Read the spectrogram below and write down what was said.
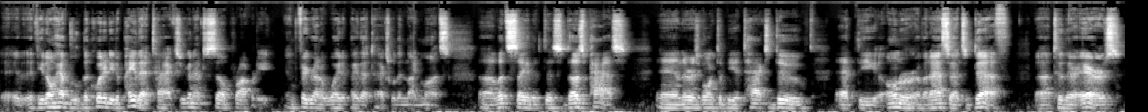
If you don't have liquidity to pay that tax, you're going to have to sell property and figure out a way to pay that tax within nine months. Uh, let's say that this does pass and there is going to be a tax due at the owner of an asset's death uh, to their heirs,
